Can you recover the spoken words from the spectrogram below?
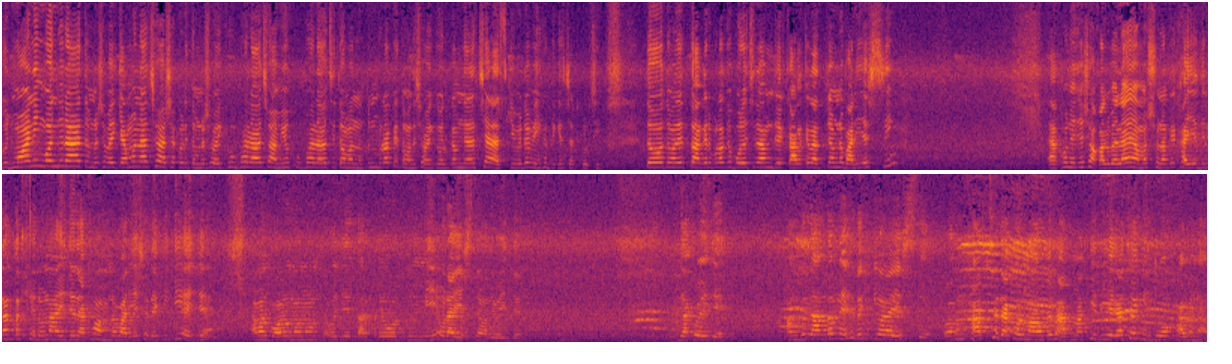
Good morning বন্ধুরা। তোমরা সবাই কেমন আছো? আশা করি তোমরা সবাই খুব ভালো আছো, আমিও খুব ভালো আছি। তো আমার নতুন ব্লগে তোমাদের সবাইকে ওয়েলকাম জানাচ্ছি, আর আজকে ভিডিও আমি এখান থেকে স্টার্ট করছি। তো তোমাদের তো আগের ব্লগে বলেছিলাম যে কালকে রাত্রে আমরা বাড়ি এসেছি। এখন এই যে সকালবেলায় আমার সোনাকে খাইয়ে দিলাম, তা খেলো না। এই যে দেখো, আমরা বাড়ি এসে দেখি কি, এই যে আমার বড় ননদ, ওই যে তারপরে ওর দুই মেয়ে, ওরা এসছে আমাদের বাড়িতে। দেখো এই যে আমি তো জানতাম না এসে দেখি কি ওরা এসছে। ও এখন খাচ্ছে, দেখো ওর মা ওকে ভাত মাখিয়ে দিয়ে গেছে, কিন্তু ও খাবে না।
